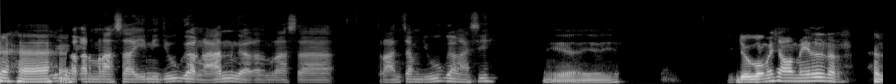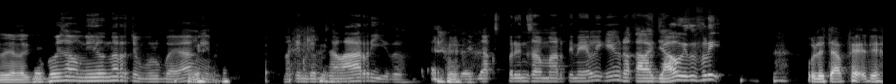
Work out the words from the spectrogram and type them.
nggak akan merasa ini juga kan, nggak akan merasa terancam juga nggak sih? Iya iya iya. Jadi- Joe Gomez sama Milner satunya lagi. Gue sama Milner coba lu bayangin. Makin gak bisa lari itu. Diajak sprint sama Martinelli kayak udah kalah jauh itu Fli. Udah capek dia.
